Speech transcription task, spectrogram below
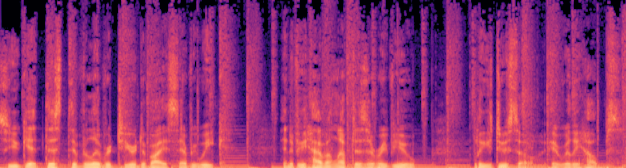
so you get this delivered to your device every week. And if you haven't left us a review, please do so. It really helps.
